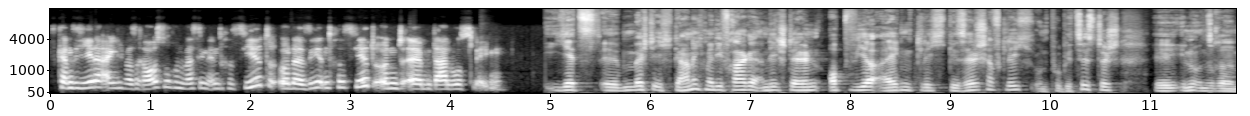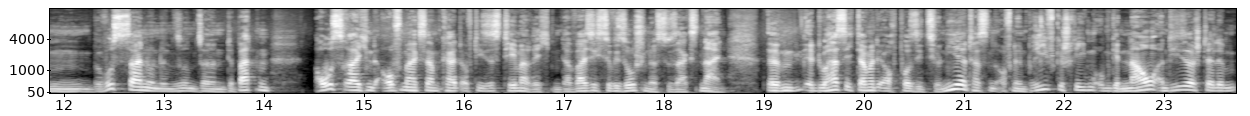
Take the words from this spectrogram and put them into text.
Es kann sich jeder eigentlich was raussuchen, was ihn interessiert oder sie interessiert und ähm, da loslegen. Jetzt äh, möchte ich gar nicht mehr die Frage an dich stellen, ob wir eigentlich gesellschaftlich und publizistisch äh, in unserem Bewusstsein und in unseren Debatten ausreichend Aufmerksamkeit auf dieses Thema richten. Da weiß ich sowieso schon, dass du sagst, nein. Ähm, du hast dich damit auch positioniert, hast einen offenen Brief geschrieben, um genau an dieser Stelle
